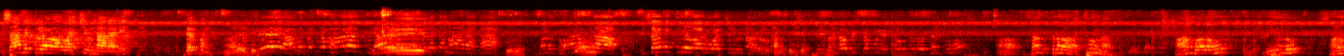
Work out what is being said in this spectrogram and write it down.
విశ్వామిత్రుల వారు వచ్చి ఉన్నారని తెలుపు. విశ్వామిత్రుల వారు వచ్చి ఉన్నారు. మీ మనోభిష్టము ఎట్లా ఉన్నదో తెలుపుము. విశ్వామిత్రుల వచ్చి ఉన్నారు. తాంబూలం నీళ్ళు మనం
